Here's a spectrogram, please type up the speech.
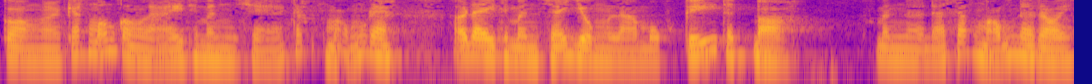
Còn à, các món còn lại thì mình sẽ cắt mỏng ra. Ở đây thì mình sẽ dùng là một ký thịt bò. Mình à, đã sắc mỏng ra rồi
